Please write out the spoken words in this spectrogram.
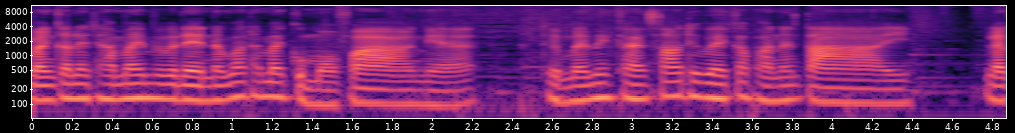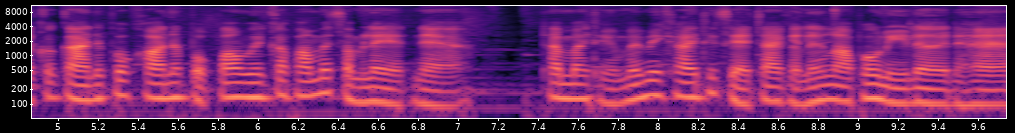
มันก็เลยทำให้มีประเด็นนะว่าทำไมกลุ่มหมอฟางเนี่ยถึงไม่มีใครเศร้าที่เวกกระพังนั้นตาย แล้วก็การที่พวกเขานั้นปกป้องเวกกระพังไม่สำเร็จเนี่ยทำไมถึงไม่มีใครที่เสียใจกับเรื่องราวพวกนี้เลยนะฮะ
